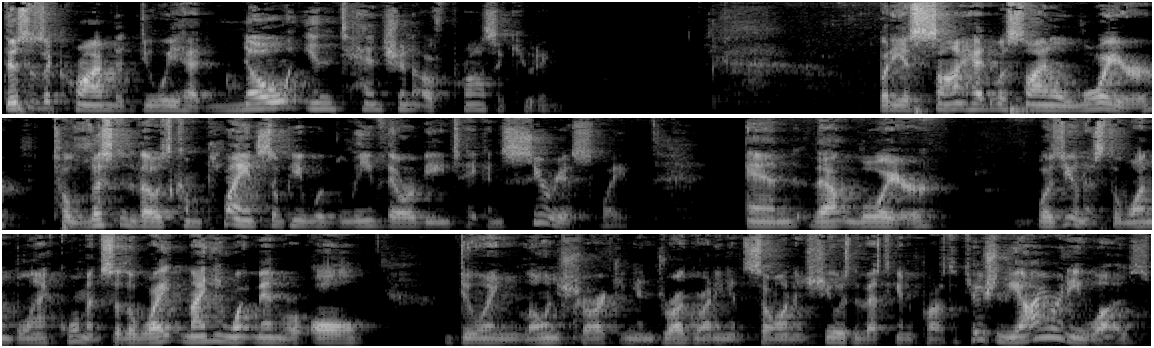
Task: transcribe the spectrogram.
This is a crime that Dewey had no intention of prosecuting. But he assign, had to assign a lawyer to listen to those complaints so people would believe they were being taken seriously. And that lawyer was Eunice, the one black woman. So the white, 19 white men were all doing loan sharking and drug running and so on, and she was investigating prostitution. The irony was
